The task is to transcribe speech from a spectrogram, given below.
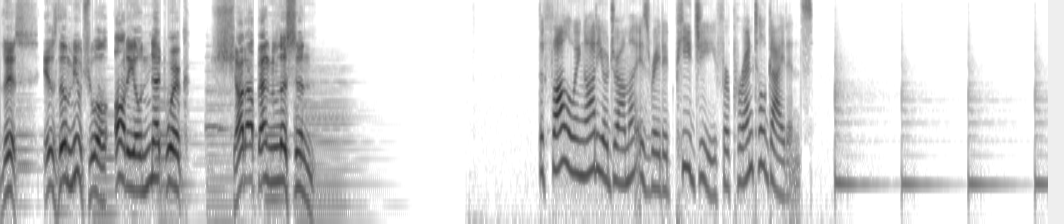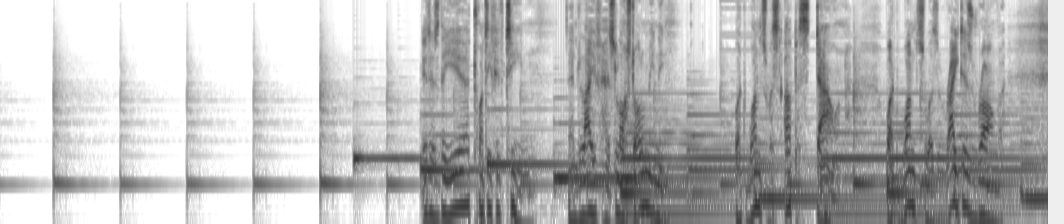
This is the Mutual Audio Network. Shut up and listen. The following audio drama is rated PG for parental guidance. It is the year 2015, and life has lost all meaning. What once was up is down. What once was right is wrong.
